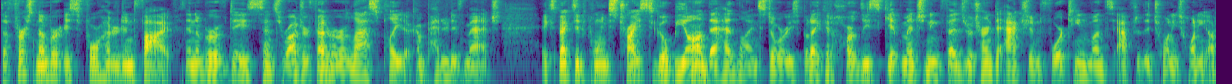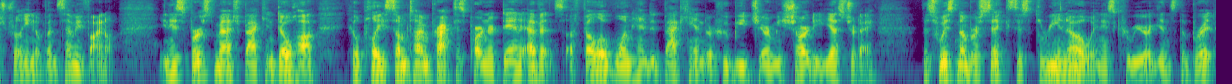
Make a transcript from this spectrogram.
The first number is 405, the number of days since Roger Federer last played a competitive match. Expected Points tries to go beyond the headline stories, but I could hardly skip mentioning Fed's return to action 14 months after the 2020 Australian Open semifinal. In his first match back in Doha, he'll play sometime practice partner Dan Evans, a fellow one handed backhander who beat Jeremy Chardy yesterday. The Swiss number 6 is 3 0 in his career against the Brit,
